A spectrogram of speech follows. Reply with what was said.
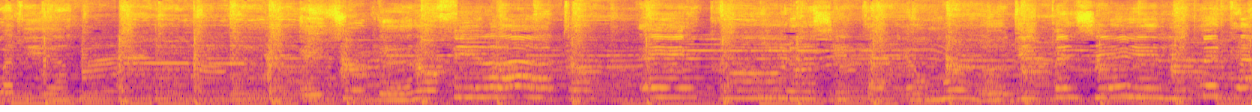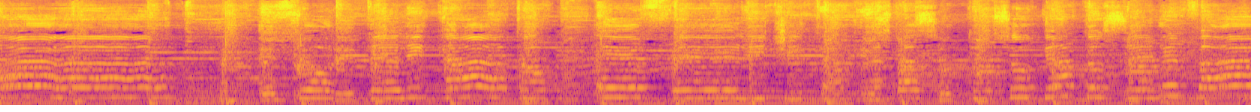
simpatia, e zucchero filato e curiosità, è un mondo di pensieri e libertà, è fiore delicato e felicità, e a spasso col suo gatto se ne va.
